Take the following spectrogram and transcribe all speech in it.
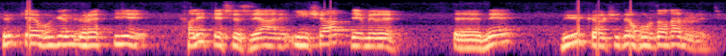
Türkiye bugün ürettiği kalitesiz yani inşaat demiri e, ne büyük ölçüde hurdadan üretiyor.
